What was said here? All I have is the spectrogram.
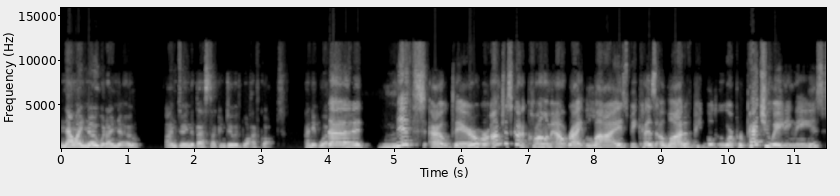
Now I know what I know. I'm doing the best I can do with what I've got. and it works. The myths out there, or I'm just going to call them outright lies, because a lot of people who are perpetuating these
